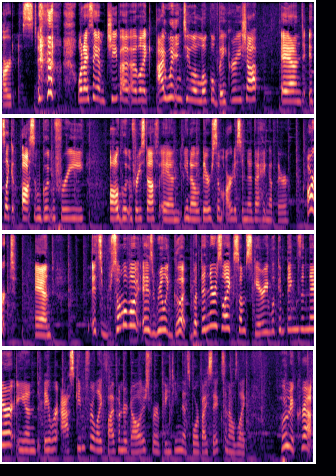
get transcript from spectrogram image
artist. when I say I'm cheap, I, I like I went into a local bakery shop and it's like an awesome gluten-free, all gluten-free stuff. And you know, there's some artists in there that hang up their art and it's some of it is really good, but then there's like some scary looking things in there, and they were asking for like five hundred dollars for a painting that's four by six, and I was like, holy crap,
